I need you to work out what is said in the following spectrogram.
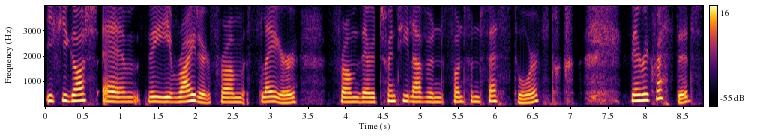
if you got um, the rider from slayer from their 2011 fun fun fest tour? They requested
